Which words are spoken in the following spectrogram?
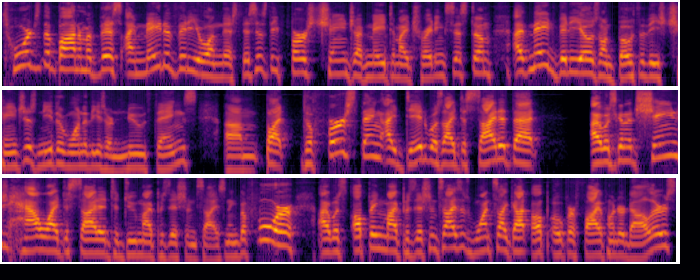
towards the bottom of this, I made a video on this. This is the first change I've made to my trading system. I've made videos on both of these changes. Neither one of these are new things. Um, but the first thing I did was I decided that I was going to change how I decided to do my position sizing. Before, I was upping my position sizes. Once I got up over $500,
